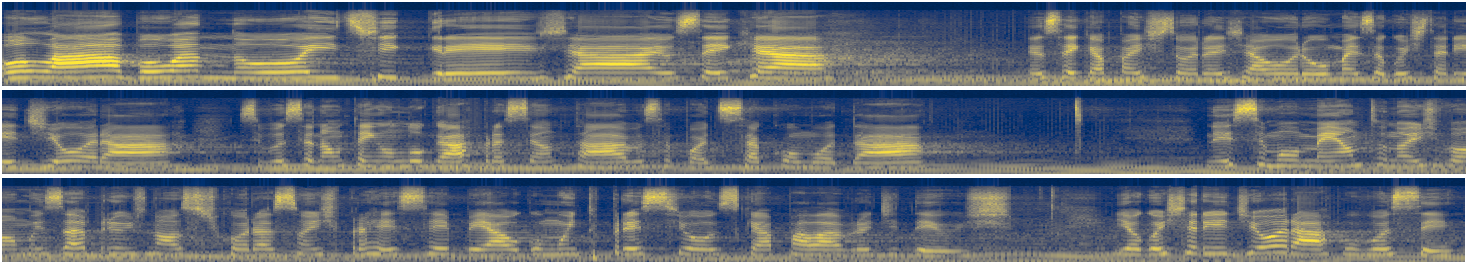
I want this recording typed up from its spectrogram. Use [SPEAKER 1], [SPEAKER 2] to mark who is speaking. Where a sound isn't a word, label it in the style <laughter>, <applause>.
[SPEAKER 1] Olá, boa noite, igreja. Eu sei que a eu sei que a pastora já orou, mas eu gostaria de orar. Se você não tem um lugar para sentar, você pode se acomodar. Nesse momento, nós vamos abrir os nossos corações para receber algo muito precioso, que é a palavra de Deus. E eu gostaria de orar por você.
